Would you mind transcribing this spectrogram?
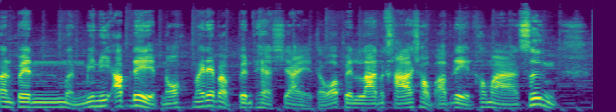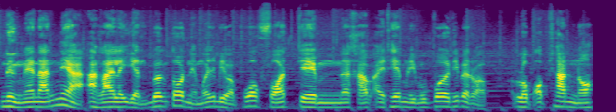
มันเป็นเหมือนมินิอัปเดตเนาะไม่ได้แบบเป็นแพชใหญ่ แต่ว่าเป็นร้านค้าช็อปอัปเดตเข้ามา ซึ่งหนึ่งในนั้นเนี่ยรายละเอียดเบื้องต้นเนี่ยมันก็จะมีแบบพวกฟอสเจมนะครับไอเทมรีมูเวอร์ที่เป็นแบบลบออปชันเนาะ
